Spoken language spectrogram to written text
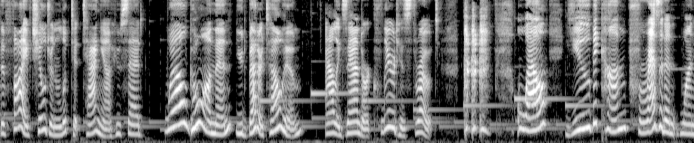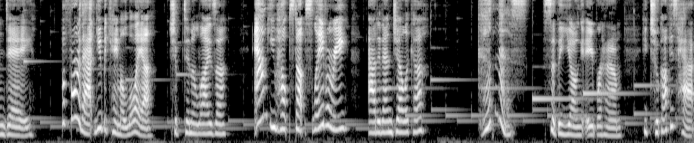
The five children looked at Tanya, who said, Well, go on then. You'd better tell him. Alexander cleared his throat. well, you become president one day. Before that, you became a lawyer, chipped in Eliza. And you helped stop slavery, added Angelica. Goodness, said the young Abraham. He took off his hat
